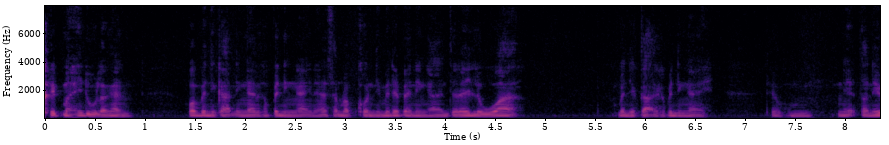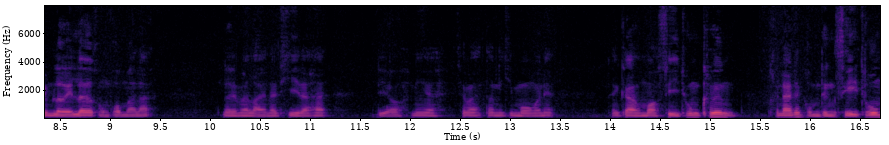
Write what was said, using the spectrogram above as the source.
คลิปมาให้ดูแล้วกัน ว่าบรรยากาศในงานเขาเป็นยังไงนะสำหรับคนที่ไม่ได้ไปในงานจะได้รู้ว่า บรรยากาศเขาเป็นยังไง เดี๋ยวผม เนี่ยตอนนี้เลยเลิกของผมมาละ เลยมาหลายนาทีแล้วฮะ เดี๋ยวนี่ไงใช่ไหมตอนนี้กี่โมงแล้วเนี่ยในการบอกสี่ทุ่มครึ่งคณะที่ผมถึงสี่ทุ่ม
